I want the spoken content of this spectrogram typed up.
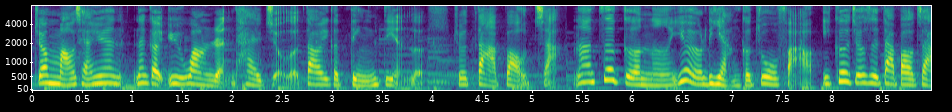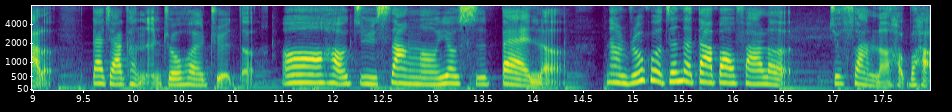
就毛起来，因为那个欲望忍太久了，到一个顶点了，就大爆炸。那这个呢，又有两个做法，一个就是大爆炸了，大家可能就会觉得哦，好沮丧哦，又失败了。那如果真的大爆发了，就算了，好不好？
